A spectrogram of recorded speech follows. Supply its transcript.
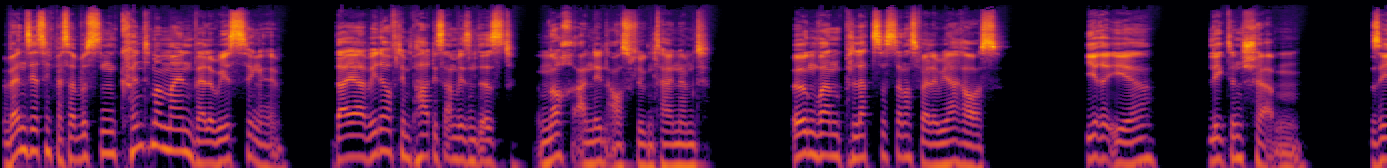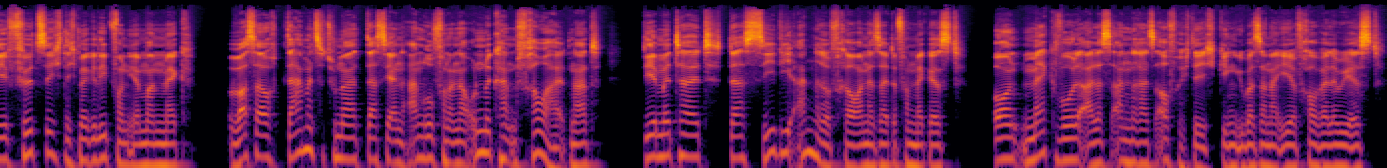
Wenn Sie jetzt nicht besser wüssten, könnte man meinen, Valerie ist Single. Da er weder auf den Partys anwesend ist, noch an den Ausflügen teilnimmt. Irgendwann platzt es dann aus Valerie heraus. Ihre Ehe liegt in Scherben. Sie fühlt sich nicht mehr geliebt von ihrem Mann Mac, was auch damit zu tun hat, dass sie einen Anruf von einer unbekannten Frau erhalten hat, die ihr mitteilt, dass sie die andere Frau an der Seite von Mac ist und Mac wohl alles andere als aufrichtig gegenüber seiner Ehefrau Valerie ist.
